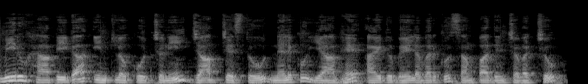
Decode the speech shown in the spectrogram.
మీరు హ్యాపీగా ఇంట్లో కూర్చుని జాబ్ చేస్తూ నెలకు యాభై ఐదు వేల వరకు సంపాదించవచ్చు.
